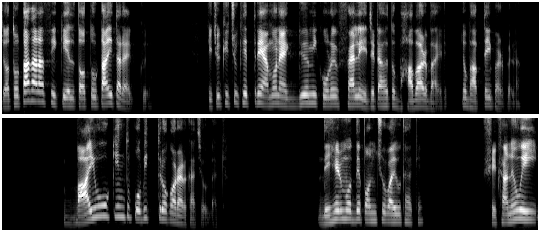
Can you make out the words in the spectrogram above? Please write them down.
যতটা তারা ফিকেল, ততটাই তারা একগুয়ে। কিছু কিছু ক্ষেত্রে এমন একগুয়েমি করে ফেলে যেটা হয়তো ভাবার বাইরে, কেউ ভাবতেই পারবে না। বায়ু কিন্তু পবিত্র করার কাছেও লাগে দেহের মধ্যে পঞ্চবায়ু থাকে। সেখানেও এই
